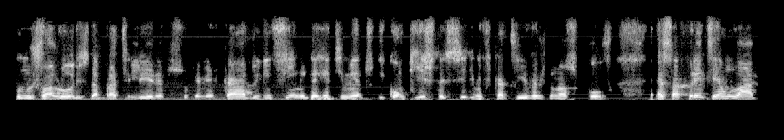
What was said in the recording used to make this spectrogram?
nos valores da prateleira do supermercado, enfim, no derretimento de conquistas significativas do nosso povo. Essa frente é um lado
